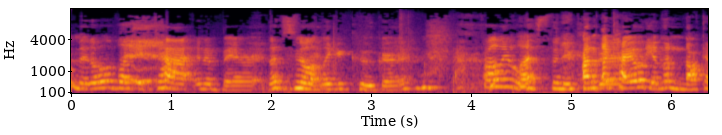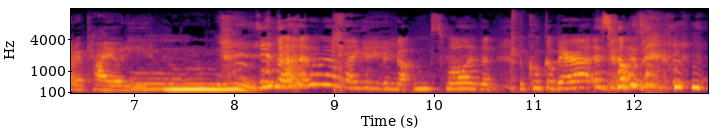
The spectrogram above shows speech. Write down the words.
the middle of like a cat and a bear? That's not like a cougar. Probably less than a cougar. I'm a coyote. I'm gonna knock out a coyote. Mm. I don't know if I could even knock. I'm smaller than a kookaburra. Is that what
